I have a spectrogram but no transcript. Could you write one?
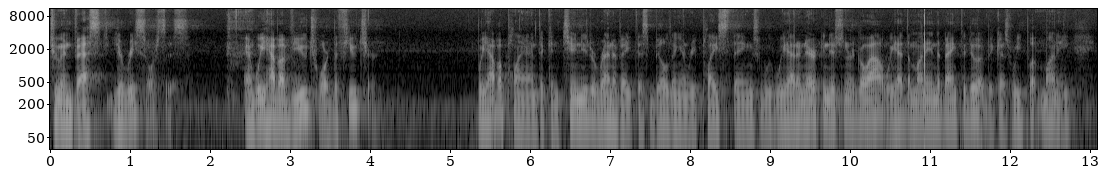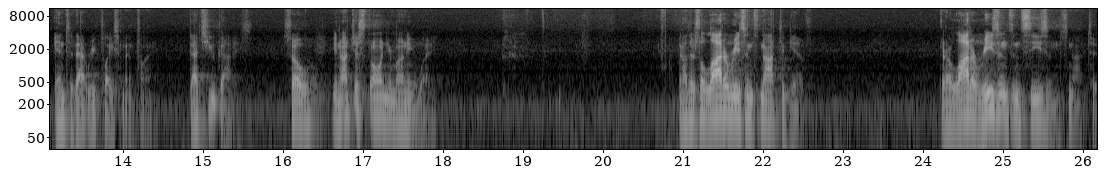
to invest your resources. And we have a view toward the future. We have a plan to continue to renovate this building and replace things. We, we, had an air conditioner go out. We had the money in the bank to do it because we put money into that replacement fund. That's you guys. So you're not just throwing your money away. Now, there's a lot of reasons not to give. There are a lot of reasons and seasons not to.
